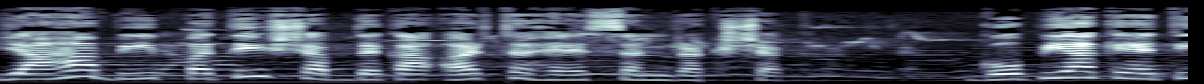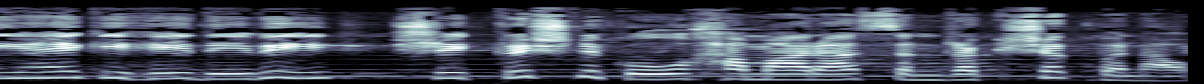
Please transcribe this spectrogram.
यहाँ भी पति शब्द का अर्थ है संरक्षक। गोपिया कहती हैं कि हे देवी श्री कृष्ण को हमारा संरक्षक बनाओ।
